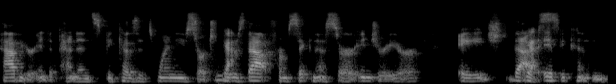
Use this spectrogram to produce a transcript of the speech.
have your independence, because it's when you start to yeah. lose that from sickness or injury or age that yes. it can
